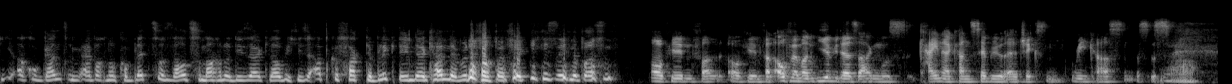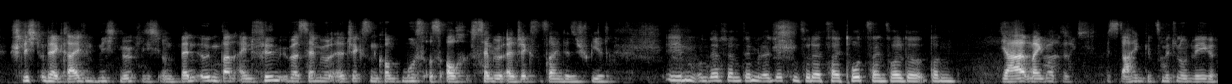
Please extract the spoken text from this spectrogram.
die Arroganz, um ihn einfach nur komplett zur Sau zu machen und dieser, glaube ich, dieser abgefuckte Blick, den der kann, der würde einfach perfekt in die Szene passen. Auf jeden Fall, auf jeden Fall. Auch wenn man hier wieder sagen muss, keiner kann Samuel L. Jackson recasten. Das ist ja. Schlicht und ergreifend nicht möglich. Und wenn irgendwann ein Film über Samuel L. Jackson kommt, muss es auch Samuel L. Jackson sein, der sie spielt. Eben, und selbst wenn Samuel L. Jackson zu der Zeit tot sein sollte, dann. Ja, mein Gott, bis dahin gibt es Mittel und Wege.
